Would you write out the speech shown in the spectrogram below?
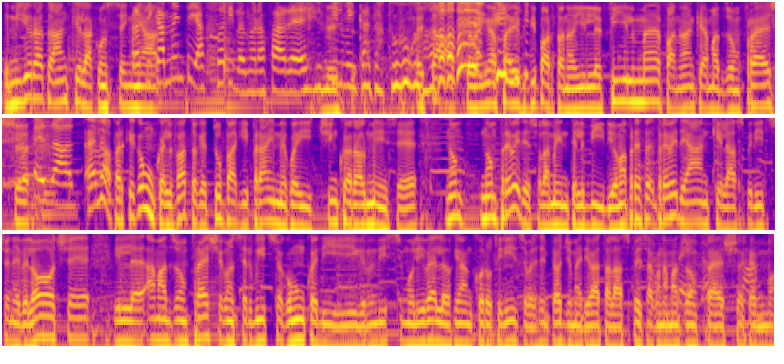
e migliorata anche la consegna. Praticamente gli attori vengono a fare il film in casa tua. Esatto, a fare- Quindi- ti portano il film, fanno anche Amazon Fresh. Esatto. Eh no, perché comunque il fatto che tu paghi Prime quei 5 euro al mese non, non prevede solamente il video, ma pre- prevede anche la spedizione veloce, il Amazon Fresh con servizio comunque di grandissimo livello che io ancora utilizzo. Per esempio, oggi mi è arrivata la spesa con Amazon Aspetta, Fresh. sì, che mo-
